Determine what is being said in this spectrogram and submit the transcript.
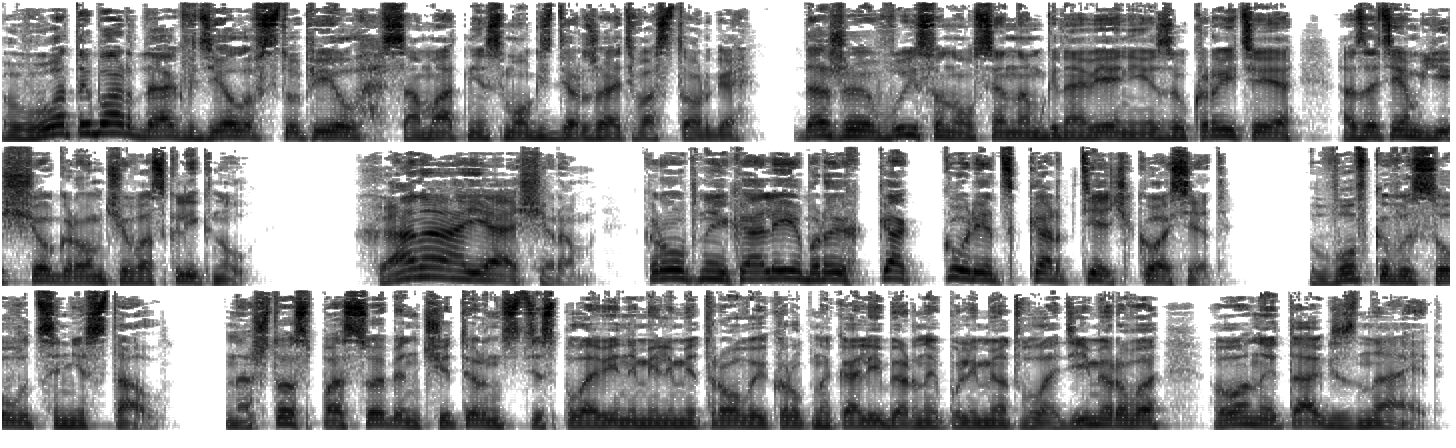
Вот и бардак в дело вступил, Самат не смог сдержать восторга. Даже высунулся на мгновение из укрытия, а затем еще громче воскликнул. «Хана ящерам! Крупный калибр их, как куриц, картечь косит!» Вовка высовываться не стал. На что способен 14,5 миллиметровый крупнокалиберный пулемет Владимирова, он и так знает.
